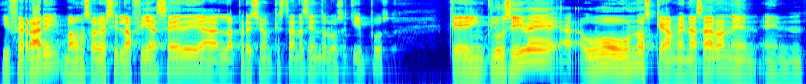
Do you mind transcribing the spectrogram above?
y Ferrari. Vamos a ver si la FIA cede a la presión que están haciendo los equipos que inclusive ah, hubo unos que amenazaron en, en,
